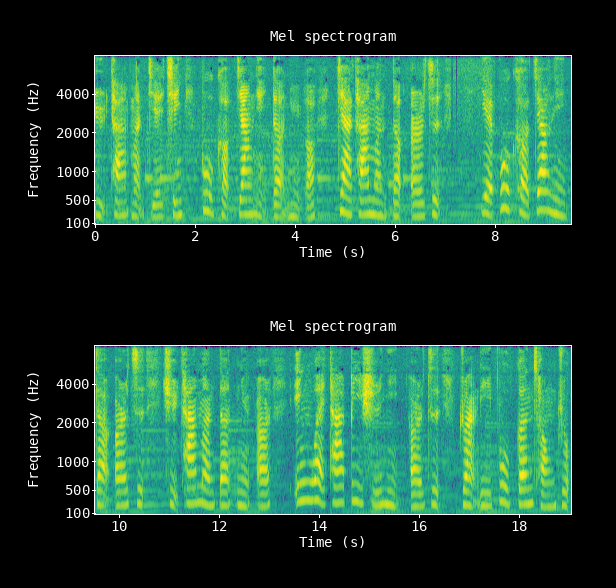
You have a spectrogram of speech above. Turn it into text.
与他们结亲，不可将你的女儿嫁他们的儿子，也不可叫你的儿子娶他们的女儿，因为他必使你儿子转离不跟从主。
